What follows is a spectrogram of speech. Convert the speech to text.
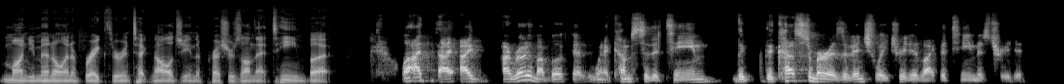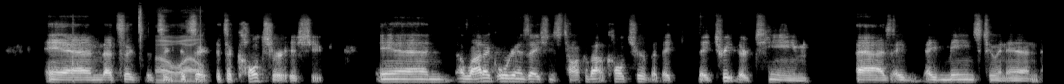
monumental and a breakthrough in technology and the pressures on that team, but Well, I, I I wrote in my book that when it comes to the team, the the customer is eventually treated like the team is treated, and that's a it's, Oh, a, it's a it's a culture issue. And a lot of organizations talk about culture, but they they treat their team as a, a means to an end.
